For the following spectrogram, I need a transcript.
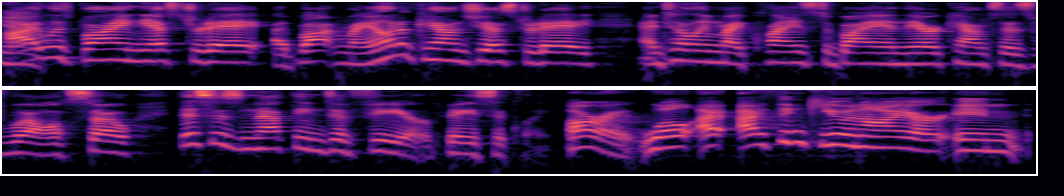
Yeah. I was buying yesterday. I bought in my own accounts yesterday and telling my clients to buy in their accounts as well. So this is nothing to fear, basically. All right. Well, I, I think you and I are in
